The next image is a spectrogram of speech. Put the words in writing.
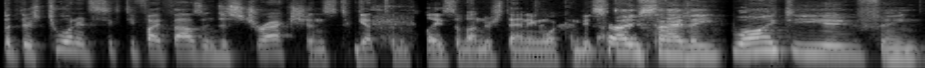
But there's 265,000 distractions to get to the place of understanding what can be done. So, Sally, why do you think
